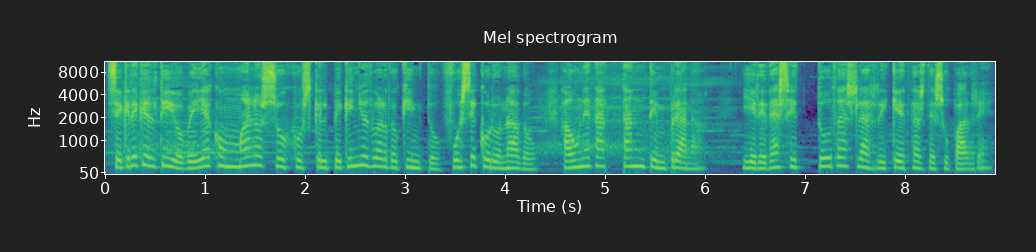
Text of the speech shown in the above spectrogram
Se cree que el tío veía con malos ojos que el pequeño Eduardo V fuese coronado a una edad tan temprana y heredase todas las riquezas de su padre.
